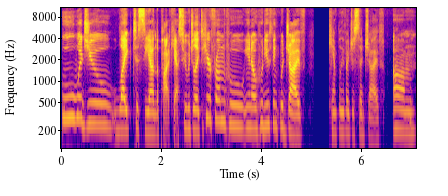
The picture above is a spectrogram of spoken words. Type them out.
who would you like to see on the podcast who would you like to hear from who you know who do you think would jive can't believe i just said jive. Um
